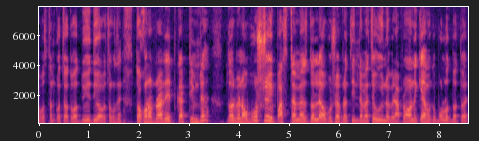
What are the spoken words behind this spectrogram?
অবস্থান করছে, অথবা দুই দুই অবস্থান করছে, তখন আপনারা রেড কার্ড টিমটা ধরবেন। অবশ্যই পাঁচটা ম্যাচ ধরলে অবশ্যই আপনার তিনটা ম্যাচে উইন হবে আপনার অনেকে আমাকে বলত ভাবতে পারে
